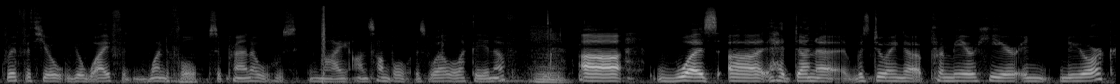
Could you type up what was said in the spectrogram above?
Griffith, your, your wife and wonderful soprano, who's in my ensemble as well, luckily enough, uh, was uh, had done a was doing a premiere here in New York.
